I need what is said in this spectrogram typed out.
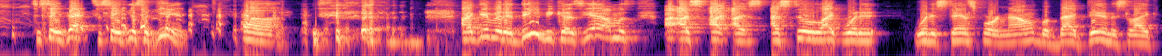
to say that, to say this again. Uh, I give it a D because yeah, I'm a, I, I, I, I still like what it what it stands for now, but back then it's like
